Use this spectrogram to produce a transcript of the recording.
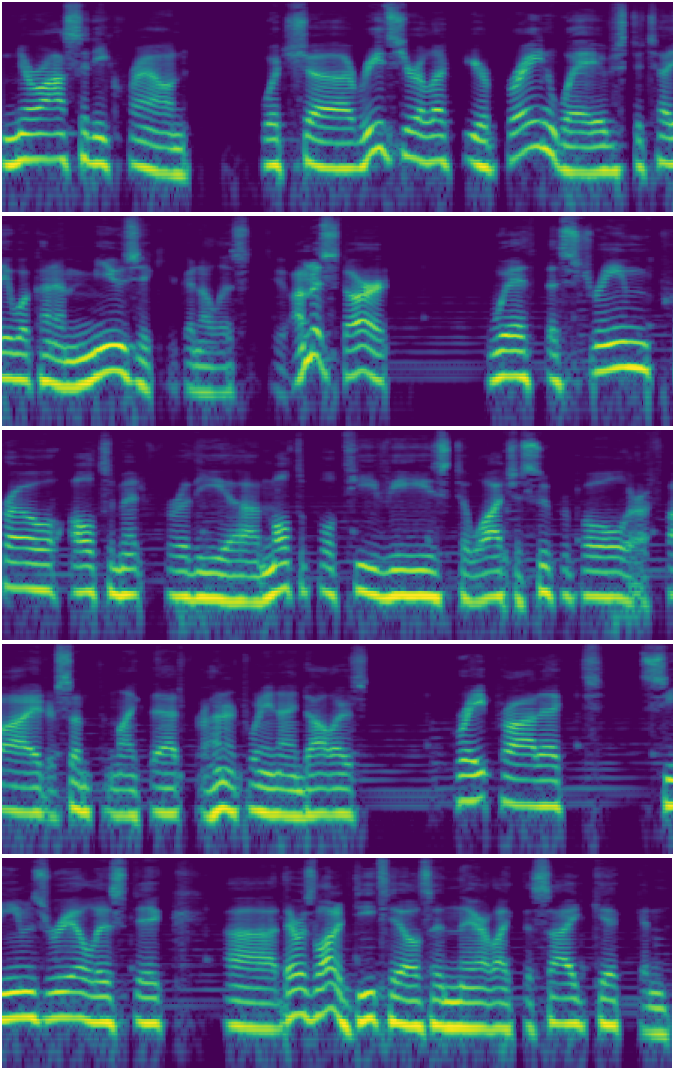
Neurosity Crown, which uh, reads your elect- your brain waves to tell you what kind of music you're going to listen to. I'm going to start with the Stream Pro Ultimate for the uh, multiple TVs to watch a Super Bowl or a fight or something like that for $129. Great product, seems realistic. Uh, there was a lot of details in there, like the sidekick and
